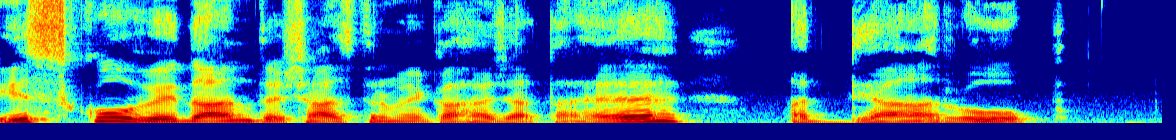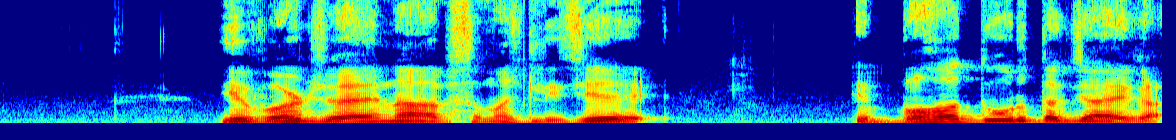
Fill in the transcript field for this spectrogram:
इसको वेदांत शास्त्र में कहा जाता है अध्यारोप। ये वर्ड जो है ना, आप समझ लीजिए, ये बहुत दूर तक जाएगा।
